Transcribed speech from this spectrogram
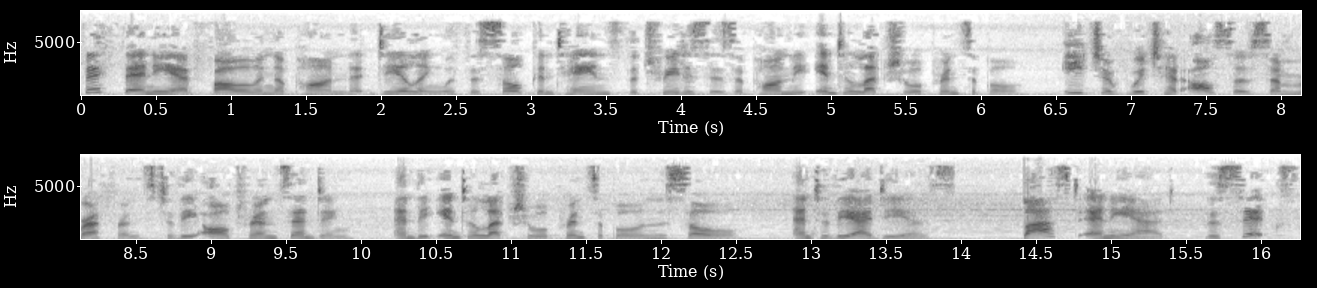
Fifth Ennead following upon that dealing with the soul contains the treatises upon the intellectual principle, each of which had also some reference to the all-transcending, and the intellectual principle in the soul, and to the ideas. Last Ennead, the sixth,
